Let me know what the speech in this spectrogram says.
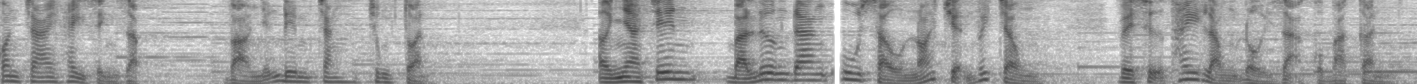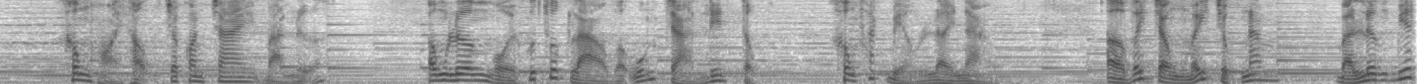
con trai hay rình rập vào những đêm trăng trung tuần. Ở nhà trên, bà Lương đang u sầu nói chuyện với chồng về sự thay lòng đổi dạ của bà Cần, không hỏi hậu cho con trai bà nữa. Ông Lương ngồi hút thuốc lào và uống trà liên tục, không phát biểu lời nào. Ở với chồng mấy chục năm, bà Lương biết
